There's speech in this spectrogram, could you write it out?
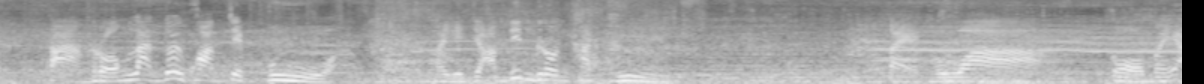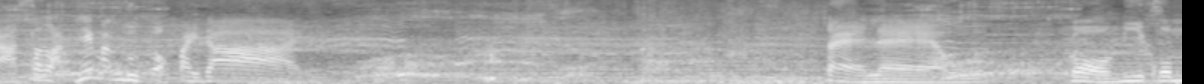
จต่างร้องลั่นด้วยความเจ็บปวด พยายามดิ้นรนขัดขืนแต่ทว่าก็ไม่อาจสลัดให้มันหลุดออกไปได้ แต่แล้วก็มีคม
